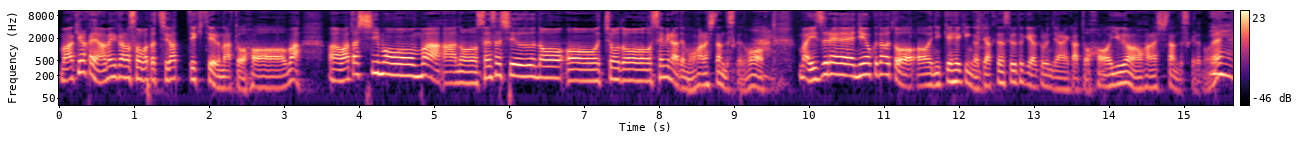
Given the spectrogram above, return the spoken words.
まあ、明らかにアメリカの相場と違ってきているなと。まあ、私も、まあ、あの、先々週のちょうどセミナーでもお話したんですけれども、はい、まあ、いずれニューヨークダウと日経平均が逆転する時が来るんじゃないかというようなお話したんですけれどもね、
